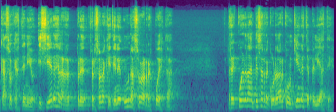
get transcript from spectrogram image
casos que has tenido. Y si eres de las personas que tienen una sola respuesta, Recuerda, empieza a recordar con quiénes te peleaste.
